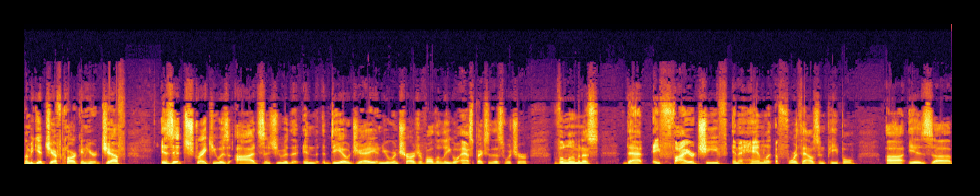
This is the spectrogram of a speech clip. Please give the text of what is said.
Let me get Jeff Clark in here. Jeff, is it strike you as odd since you were the, in the DOJ and you were in charge of all the legal aspects of this, which are voluminous, that a fire chief in a hamlet of four thousand people uh, is uh,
